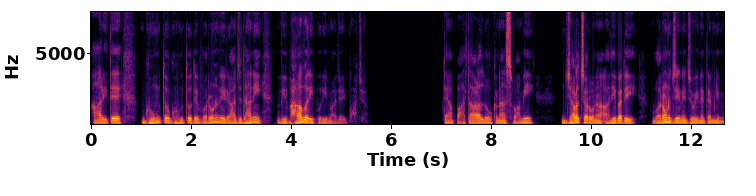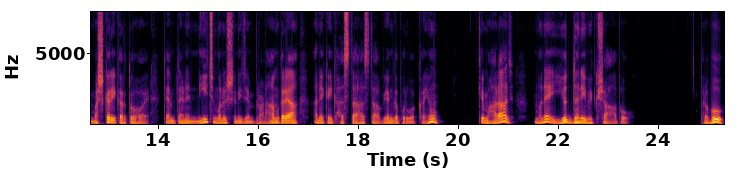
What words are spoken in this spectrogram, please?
આ રીતે ઘૂમતો ઘૂમતો તે વરુણની રાજધાની વિભાવરીપુરીમાં જઈ પહોંચ્યો. ત્યાં પાતાળ લોકના સ્વામી જળચરોના અધિપતિ વરુણજીને જોઈને તેમની મશ્કરી કરતો હોય, તેમ તેણે નીચ મનુષ્યની જેમ પ્રણામ કર્યા અને કંઈક હસતા હસતા વ્યંગપૂર્વક કહ્યું, કે મહારાજ, મને યુદ્ધની ભિક્ષા આપો. પ્રભુ,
